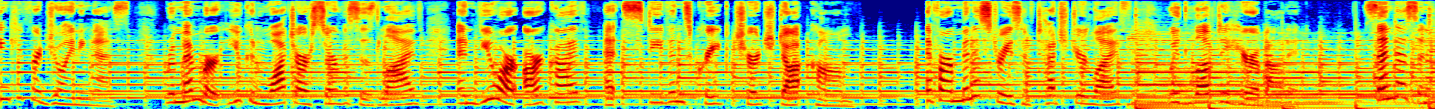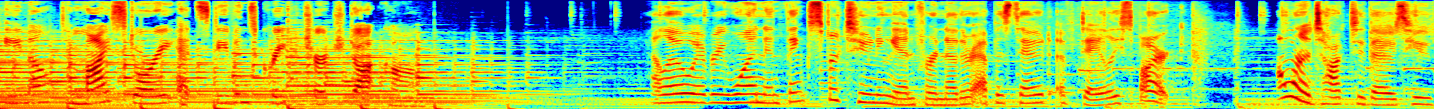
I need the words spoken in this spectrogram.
Thank you for joining us. Remember, you can watch our services live and view our archive at StevensCreekChurch.com. If our ministries have touched your life, we'd love to hear about it. Send us an email to mystory at StevensCreekChurch.com. Hello, everyone, and thanks for tuning in for another episode of Daily Spark. I want to talk to those who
